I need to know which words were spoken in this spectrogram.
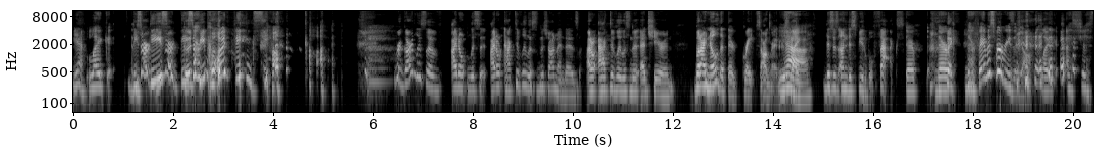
yeah, like these are these, are these good are people. good things. God. Regardless of, I don't listen. I don't actively listen to Shawn Mendes. I don't actively listen to Ed Sheeran, but I know that they're great songwriters. Yeah, like this is undisputable facts. they're they're Like- they're famous for a reason, y'all. Like it's just,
